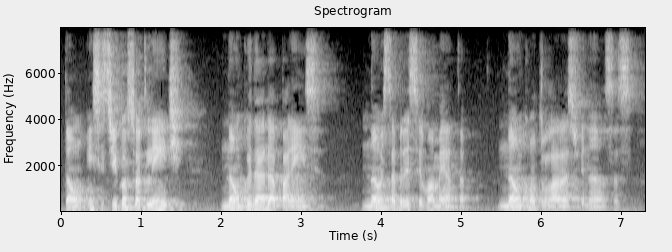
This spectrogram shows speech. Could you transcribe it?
Então, insistir com a sua cliente, não cuidar da aparência, não estabelecer uma meta, não controlar as finanças,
